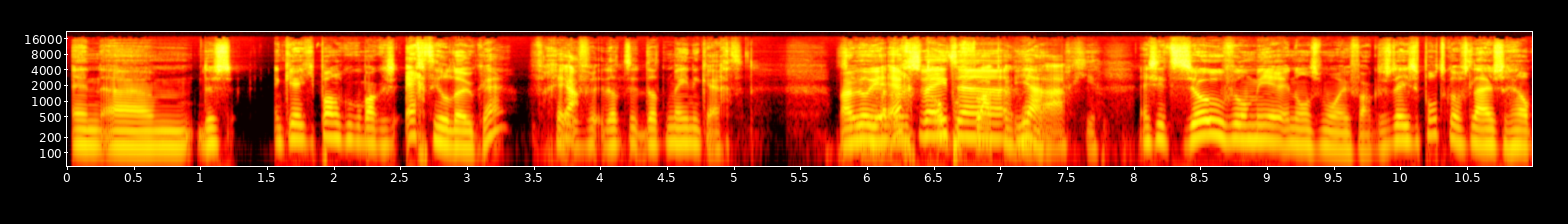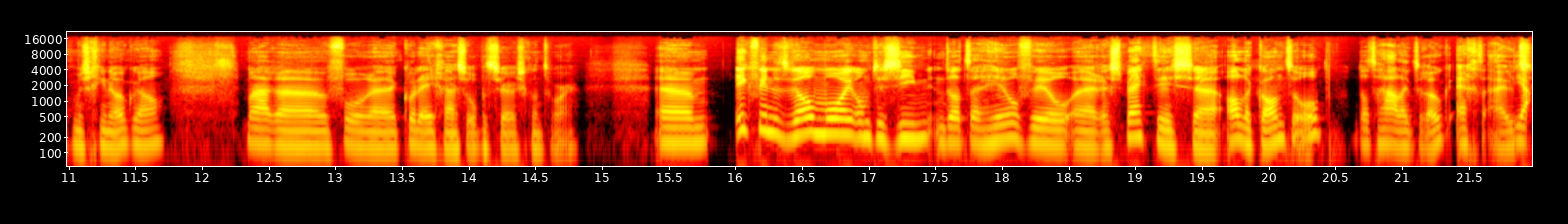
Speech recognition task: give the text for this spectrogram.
En ehm, dus een keertje pannenkoeken bakken is echt heel leuk, hè? Vergeef, dat, dat meen ik echt. Maar wil je echt weten, ja, laagje. er zit zoveel meer in ons mooie vak. Dus deze podcast luisteren helpt misschien ook wel. Maar eh, voor eh, collega's op het servicekantoor. Ehm, ik vind het wel mooi om te zien dat er heel veel eh, respect is alle kanten op. Dat haal ik er ook echt uit. Ja.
